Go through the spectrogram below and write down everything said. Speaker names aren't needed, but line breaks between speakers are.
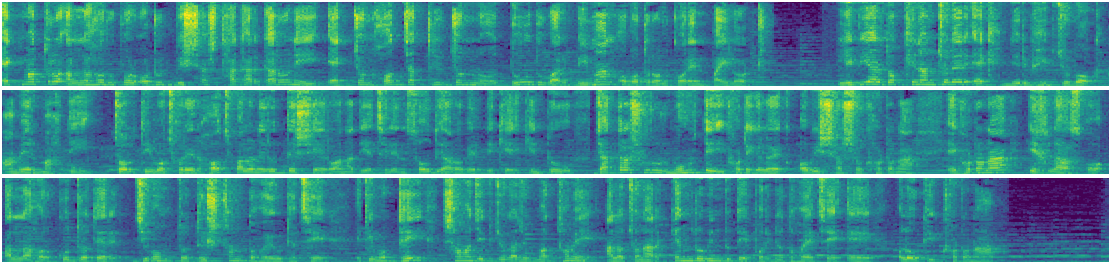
একমাত্র আল্লাহর উপর অটুট বিশ্বাস থাকার কারণেই একজন হজযাত্রীর জন্য দু দুবার বিমান অবতরণ করেন পাইলট। লিবিয়ার দক্ষিণাঞ্চলের এক নির্ভীক যুবক আমের মাহতি। চলতি বছরের হজ পালনের উদ্দেশ্যে রওনা দিয়েছিলেন সৌদি আরবের দিকে। কিন্তু যাত্রা শুরুর মুহূর্তেই ঘটে গেল এক অবিশ্বাস্য ঘটনা। এ ঘটনা ইখলাস ও আল্লাহর কুদরতের জীবন্ত দৃষ্টান্ত হয়ে উঠেছে। ইতিমধ্যেই সামাজিক যোগাযোগ মাধ্যমে আলোচনার কেন্দ্রবিন্দুতে পরিণত হয়েছে এ অলৌকিক ঘটনা।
